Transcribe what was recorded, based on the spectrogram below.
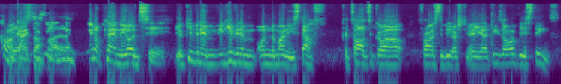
Come on, Yeah, guys. You- like you- You're not playing the odds here. You're giving him. You're giving him on the money stuff. Qatar to go out, France to beat Australia. These are obvious things.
